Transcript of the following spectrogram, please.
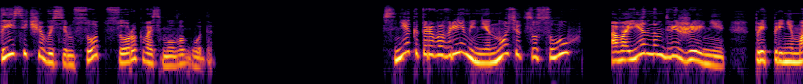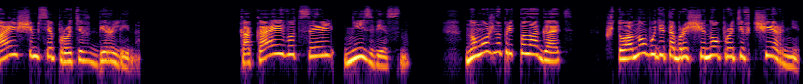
1848 года. С некоторого времени носится слух о военном движении, предпринимающемся против Берлина. Какая его цель, неизвестно. Но можно предполагать, что оно будет обращено против черни,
